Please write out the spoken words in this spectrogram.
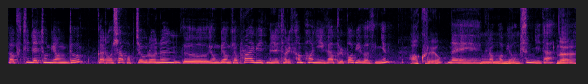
어, 푸틴 대통령도 그러니까 러시아 법적으로는 그 용병 기업 private military company가 불법이거든요. 아 그래요? 네, 그런 음. 법이 없습니다. 네.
